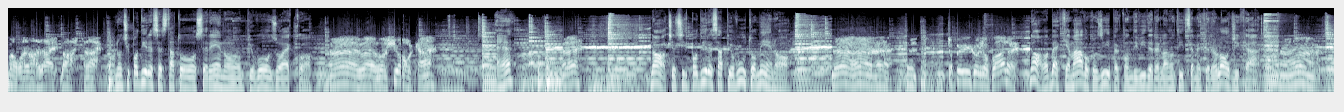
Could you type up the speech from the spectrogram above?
Ma guarda, dai, basta, dai. Non ci può dire se è stato sereno, piovoso, ecco. Eh, va sciocca, eh? Eh? Eh? No, cioè ci può dire se ha piovuto o meno. Eh, eh, eh. Sapevi cosa fare? No, vabbè, chiamavo così per condividere la notizia meteorologica. Ah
